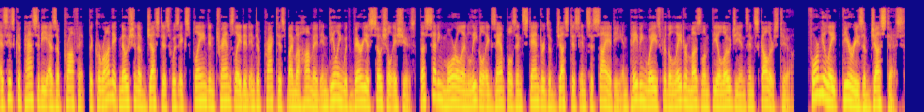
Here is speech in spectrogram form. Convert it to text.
As his capacity as a prophet, the Quranic notion of justice was explained and translated into practice by Muhammad in dealing with various social issues, thus setting moral and legal examples and standards of justice in society and paving ways for the later Muslim theologians and scholars to formulate theories of justice.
